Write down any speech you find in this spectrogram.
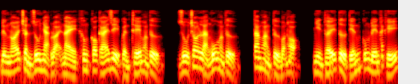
đừng nói trần du nhạc loại này không có cái gì quyền thế hoàng tử dù cho là ngũ hoàng tử tam hoàng tử bọn họ nhìn thấy từ tiến cũng đến khách khí.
